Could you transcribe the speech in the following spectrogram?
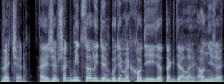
večer. Hej, že však my celý deň budeme chodiť a tak ďalej. A oni, že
